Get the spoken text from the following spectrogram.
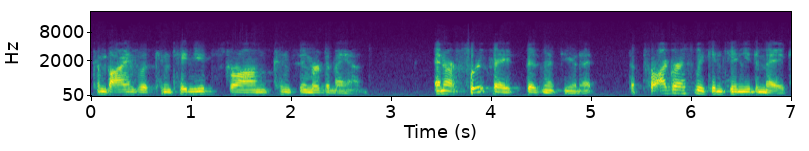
combined with continued strong consumer demand. In our fruit-based business unit, the progress we continue to make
